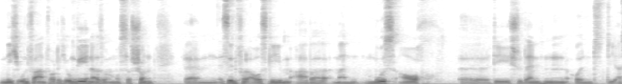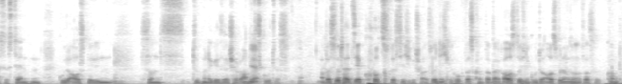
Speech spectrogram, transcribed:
nicht unverantwortlich umgehen. Also man muss das schon ähm, sinnvoll ausgeben, aber man muss auch die Studenten und die Assistenten gut ausbilden, mhm. sonst tut man der Gesellschaft auch nichts ja. Gutes. Ja. Aber es wird halt sehr kurzfristig geschaut. Es wird nicht geguckt, was kommt dabei raus durch eine gute Ausbildung, sondern was kommt,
